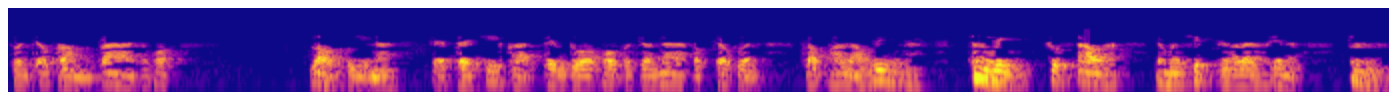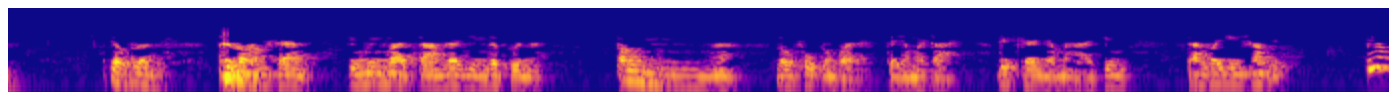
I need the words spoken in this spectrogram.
ส่วนเจ้ากรรมกล้าเฉพาะล่อผู้หญิงนะ แต่แต่ขี้ขาดเต็มตัวพอประจันหน้ากับเจ้าเพื่อนกลับพาหลังวิ่งวิ่งสุดเอานะยังไม่คิดถึงอะไรทั้งสิ้นอะเจ้าเพื่อนกำลังแซนจึงวิ่งไล่ตามแล้วยิงด้วยปืนนะต้องลงฟุบลงไปแต่ยังไม่ตายดิแค่ยังไม่หายจริงตามไปยิงซ้ำอีกเปี้ยง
